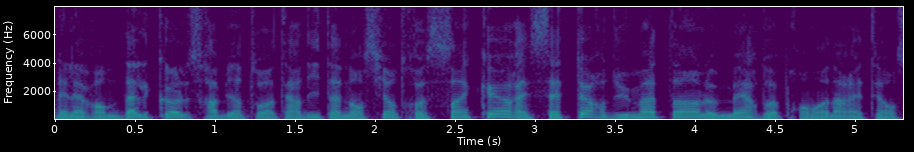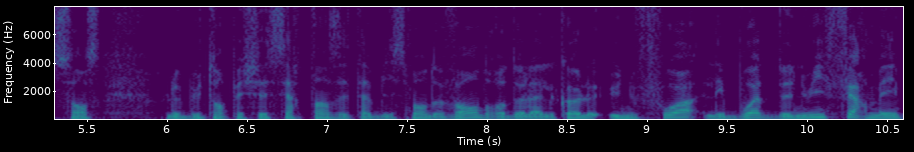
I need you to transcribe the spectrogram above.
Et la vente d'alcool sera bientôt interdite à Nancy entre 5h et 7h du matin. Le maire doit prendre un arrêté en ce sens. Le but, empêcher certains établissements de vendre de l'alcool une fois les boîtes de nuit fermées.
